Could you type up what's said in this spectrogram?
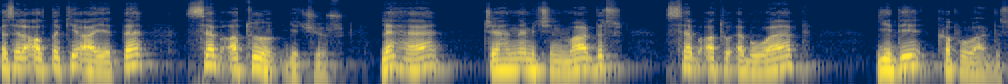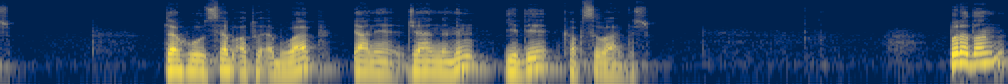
Mesela alttaki ayette seb'atu geçiyor. Lehe cehennem için vardır. Seb'atu ebuvab yedi kapı vardır. Lehu seb'atu ebuvab yani cehennemin yedi kapısı vardır. Buradan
